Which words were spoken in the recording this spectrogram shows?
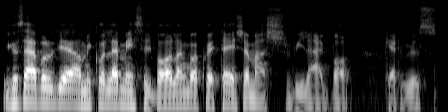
Igazából ugye, amikor lemész egy barlangba, akkor egy teljesen más világba kerülsz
